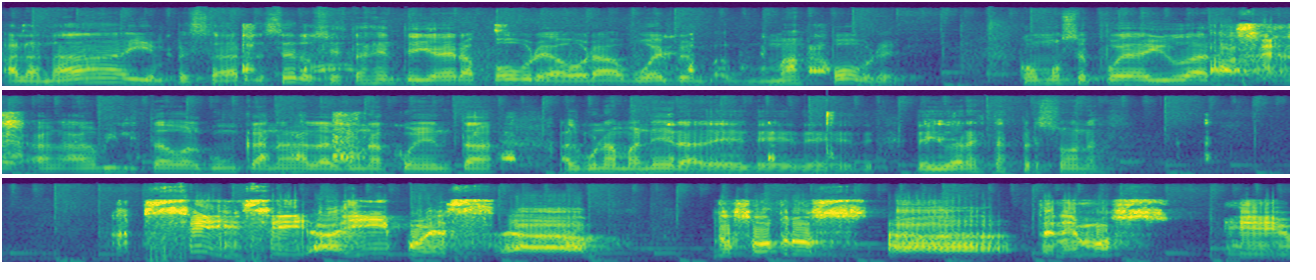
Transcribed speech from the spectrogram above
a la nada y empezar de cero. Si esta gente ya era pobre, ahora vuelve más pobre. ¿Cómo se puede ayudar? ¿Han, ¿Han, habilitado algún canal, alguna cuenta, alguna manera de, de, de, de ayudar a estas personas? Sí, sí, ahí pues uh, nosotros uh, tenemos eh,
